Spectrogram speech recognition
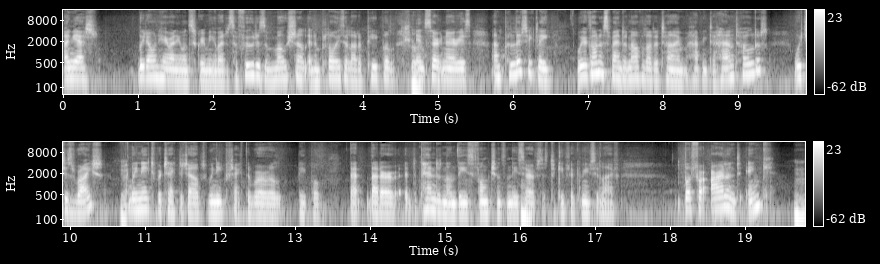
and yet we don't hear anyone screaming about it. So food is emotional. It employs a lot of people Sure. in certain areas, and politically, we're going to spend an awful lot of time having to handhold it, which is right. Yeah. We need to protect the jobs. We need to protect the rural people that that are dependent on these functions and these hmm. services to keep their community alive. But for Ireland Inc., hmm.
